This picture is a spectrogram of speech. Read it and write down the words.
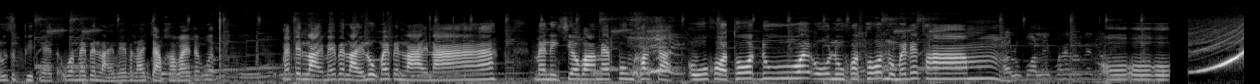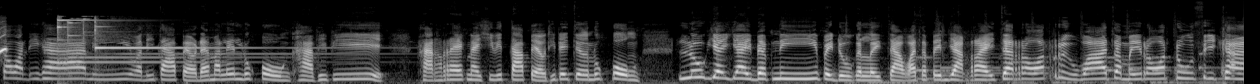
รู้สึกผิดไงต่อ้วนไม่เป็นไรไม่เป็นไรจับเขาไว้ต่อ้วนไม่เป็นไรไม่เป็นไรลูกไม่เป็นไรนะ แม่นิกเชื่อว่าแม่ปุ้มเข้าใจโอ้ขอโทษด้วย โอ้หนูขอโทษหนูไม่ได้ทเอา ลูกบอลเล็กมาให้ลูกเล่นำโอ้โอ้โอ้สวัสดีค่ะนี่วันนี้ตาแป๋วได้มาเล่นลูกโป่งค่ะพี่ๆครั้งแรกในชีวิตตาแป๋วที่ได้เจอลูกโป่งลูกใหญ่ ๆ แบบนี้ไปดูกันเลยจ้าว่าจะเป็นอย่างไรจะรอดหรือว่าจะไม่รอดดูสิค่ะ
